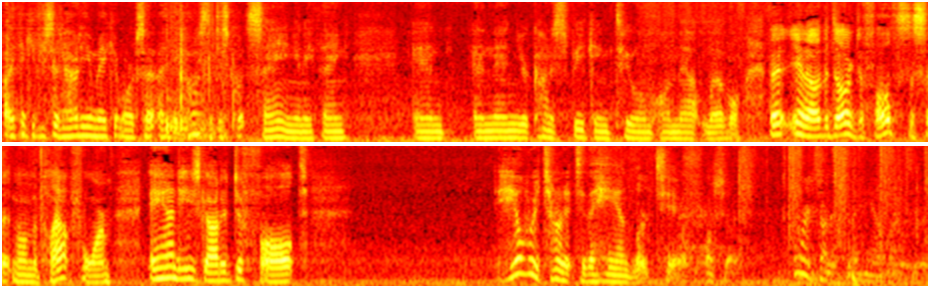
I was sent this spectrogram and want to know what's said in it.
I think if you said, "How do you make it more exciting?" I think honestly, just quit saying anything, and and then you're kind of speaking to him on that level. But you know, the dog defaults to sitting on the platform, and he's got a default. He'll return it to the handler too. I'll show you. He'll return it to the handler too.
